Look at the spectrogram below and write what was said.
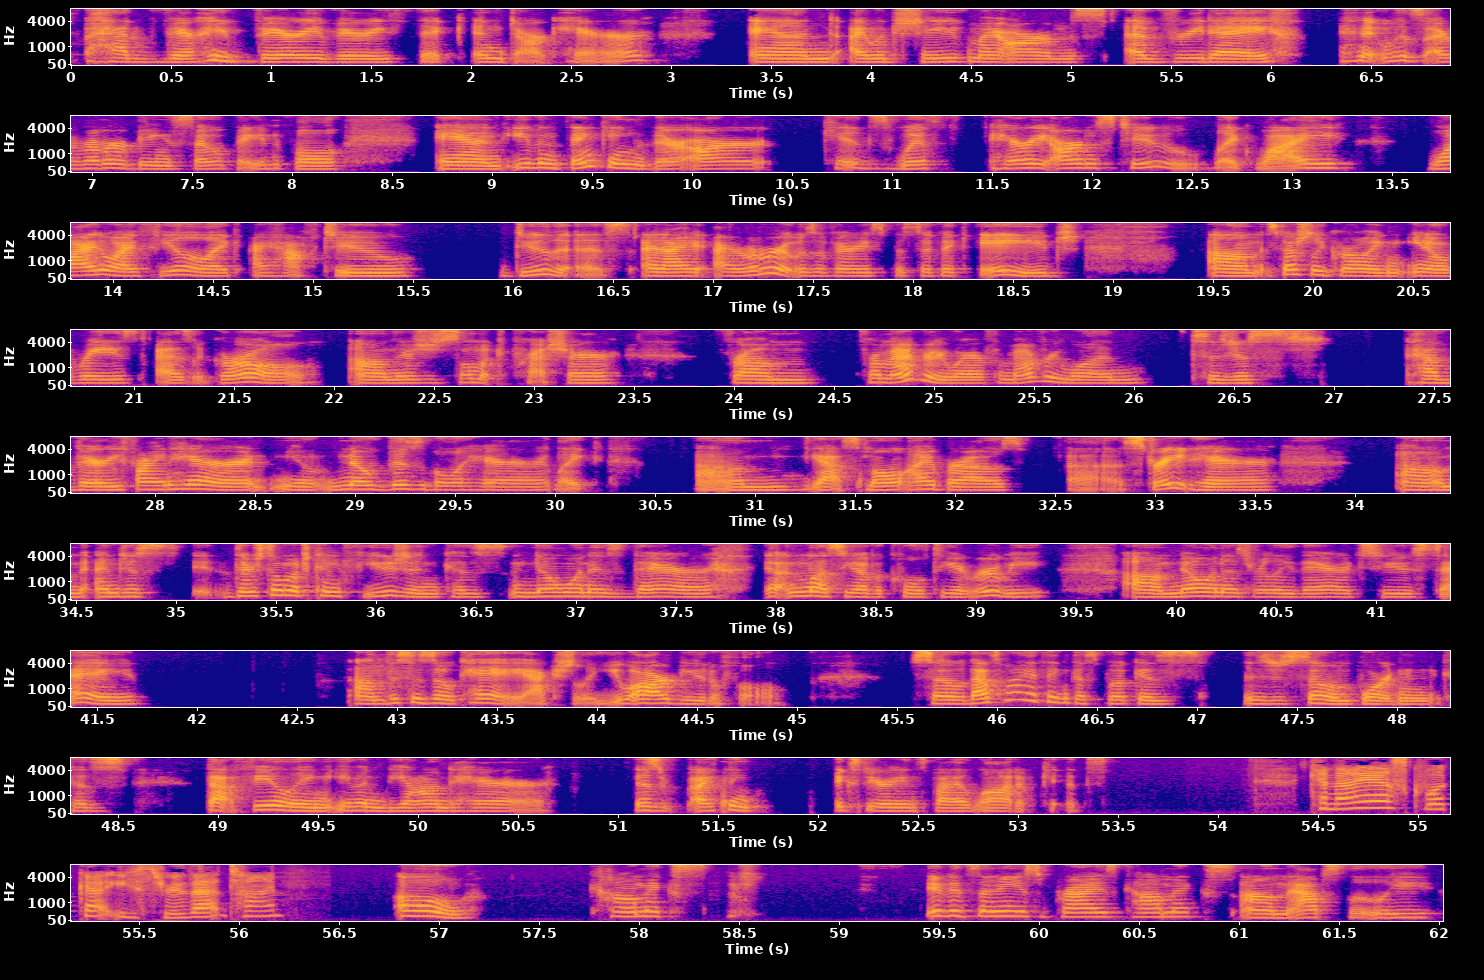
had very very very thick and dark hair and I would shave my arms every day and it was I remember being so painful and even thinking there are kids with hairy arms too. Like why why do I feel like I have to do this? And I, I remember it was a very specific age, um, especially growing, you know, raised as a girl. Um, there's just so much pressure from from everywhere, from everyone to just have very fine hair you know, no visible hair, like um, yeah, small eyebrows, uh, straight hair. Um, and just there's so much confusion because no one is there unless you have a cool Tia Ruby. Um, no one is really there to say, um, this is okay actually you are beautiful so that's why i think this book is is just so important because that feeling even beyond hair is i think experienced by a lot of kids. Can i ask what got you through that time? Oh comics. If it's any surprise comics um absolutely.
